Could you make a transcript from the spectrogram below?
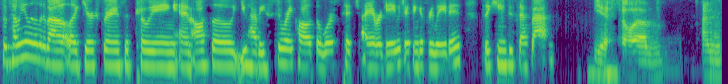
So tell me a little bit about like your experience with coding and also you have a story called The Worst Pitch I Ever Gave, which I think is related. So can you discuss that? Yeah, so um, I'm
